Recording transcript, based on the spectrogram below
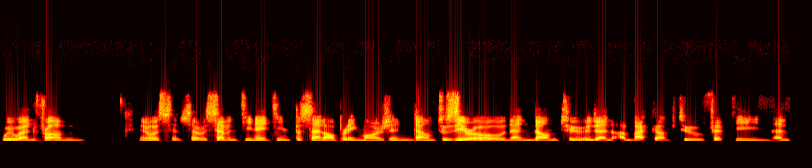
We went from you know so 17 18% operating margin down to zero then down to then back up to 15 and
